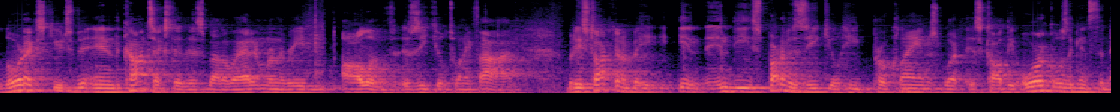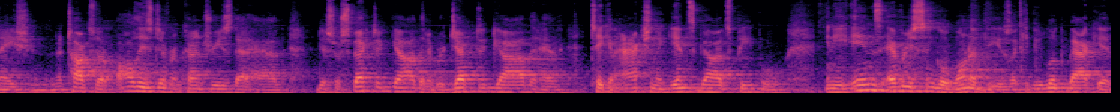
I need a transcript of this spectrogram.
Lord executes, in the context of this, by the way, I didn't want to read all of Ezekiel 25, but he's talking about, in, in these part of Ezekiel, he proclaims what is called the oracles against the nations. And it talks about all these different countries that have disrespected God, that have rejected God, that have taken action against God's people. And he ends every single one of these. Like if you look back at,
